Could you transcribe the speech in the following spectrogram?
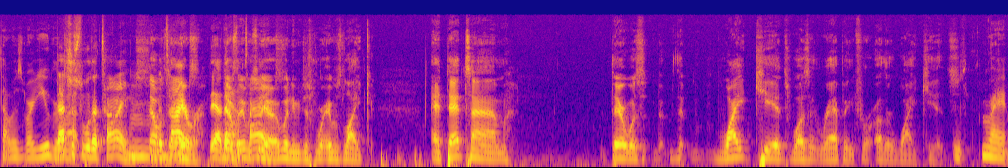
that was where you grew that's up. just with the times. That was the times. era. Yeah, that it was the was, times. Yeah, it wasn't even just. where It was like at that time there was the, white kids wasn't rapping for other white kids. right.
